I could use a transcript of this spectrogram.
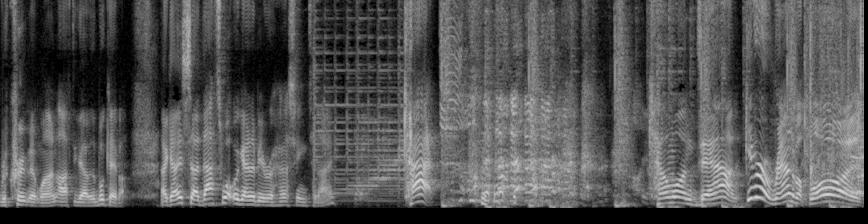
recruitment one. I have to go with a bookkeeper. Okay, so that's what we're going to be rehearsing today. Kat, come on down. Give her a round of applause.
